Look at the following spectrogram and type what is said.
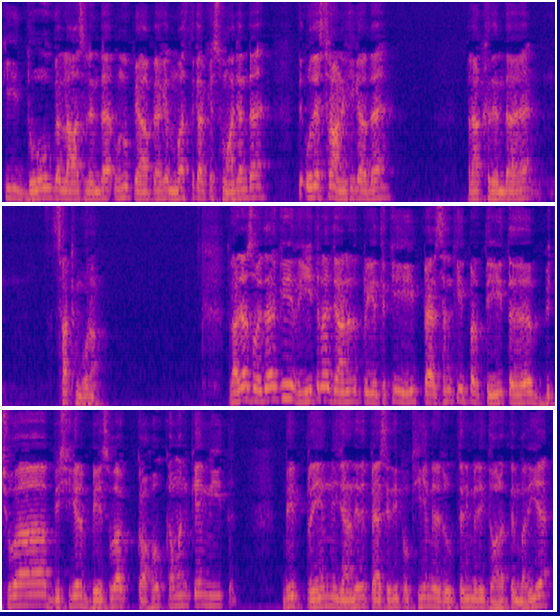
ਕਿ ਦੋ ਗਲਾਸ ਲੈਂਦਾ ਉਹਨੂੰ ਪਿਆ ਪਿਆ ਕੇ ਮਸਤ ਕਰਕੇ ਸਵਾ ਜਾਂਦਾ ਹੈ ਤੇ ਉਹਦੇ ਸਰਾਣੇ ਕੀ ਕਰਦਾ ਹੈ? ਰੱਖ ਦਿੰਦਾ ਹੈ 60 ਮੋਹਰਾਂ। ਰਾਜਾ ਸੋਚਦਾ ਹੈ ਕਿ ਰੀਤ ਨਾ ਜਾਣਤ ਪ੍ਰੀਤ ਕੀ, ਪੈਸਨ ਕੀ ਪ੍ਰਤੀਤ ਵਿਛਵਾ ਵਿਸ਼ੀਰ ਬੇਸਵਾ ਕਹੋ ਕਮਨ ਕੇ ਮੀਤ। ਵੀ ਪ੍ਰੇਮ ਨਹੀਂ ਜਾਣਦੇ ਤੇ ਪੈਸੇ ਦੀ ਭੁੱਖੀ ਹੈ, ਮੇਰੇ ਰੂਪ ਤੇ ਨਹੀਂ, ਮੇਰੀ ਦੌਲਤ ਤੇ ਮਰੀ ਹੈ।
